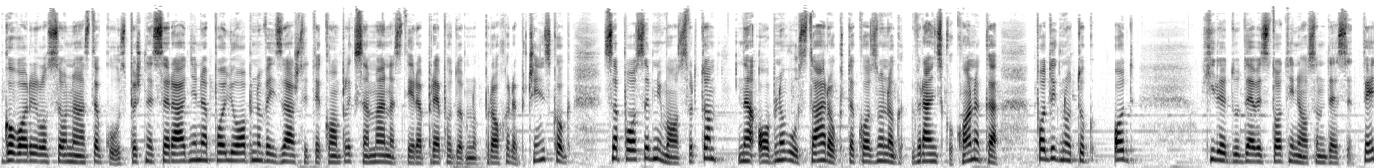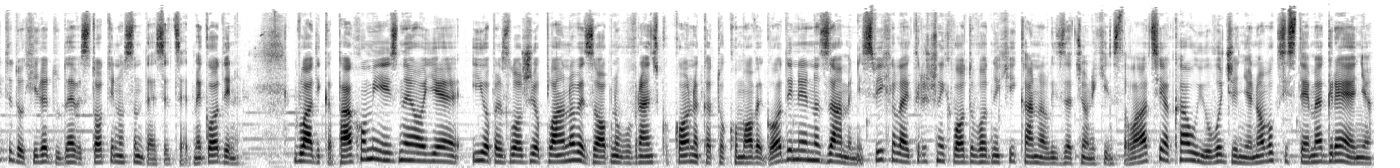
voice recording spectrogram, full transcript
Govorilo se o nastavku uspešne saradnje na polju obnove i zaštite kompleksa manastira prepodobnog Prohora Pčinskog sa posebnim osvrtom na obnovu starog takozvanog Vranjskog konaka podignutog od 1985. do 1987. godine. Vladika Pahomije izneo je i obrazložio planove za obnovu Vranjskog konaka tokom ove godine na zameni svih električnih, vodovodnih i kanalizacionih instalacija kao i uvođenje novog sistema grejanja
